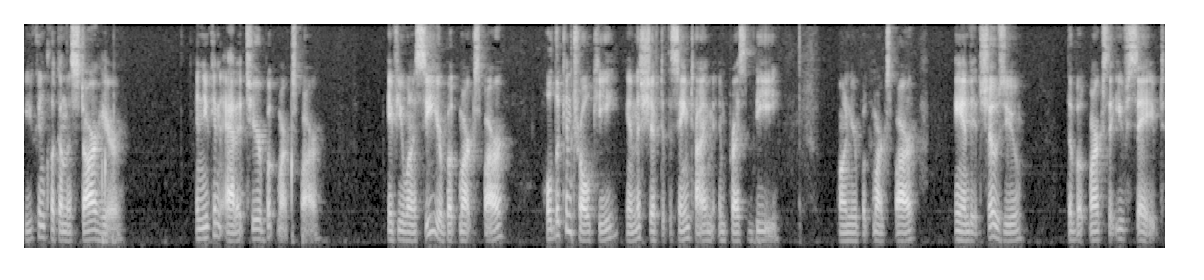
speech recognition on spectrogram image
you can click on the star here and you can add it to your bookmarks bar. If you want to see your bookmarks bar, hold the control key and the shift at the same time and press B on your bookmarks bar and it shows you the bookmarks that you've saved.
